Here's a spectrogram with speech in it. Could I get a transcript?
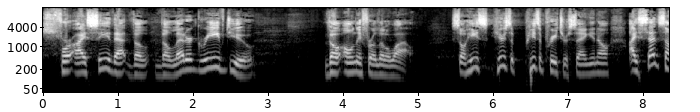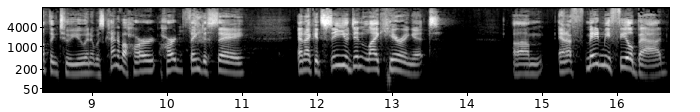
for I see that the, the letter grieved you, though only for a little while. So he's, here's a, he's a preacher saying, you know, I said something to you, and it was kind of a hard, hard thing to say, and I could see you didn't like hearing it, um, and it made me feel bad.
